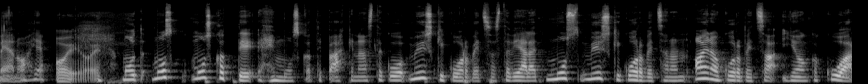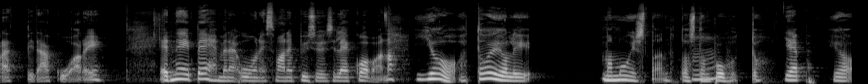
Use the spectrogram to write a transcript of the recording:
meidän ohje. Oi oi. Mutta mus, muskotti, ei muskottipähkinästä, kun myskikurvitsasta vielä, että mus, myskikurvitsa on ainoa kurvitsa, jonka kuoret pitää kuoria. Että ne ei pehmene uunissa, vaan ne pysyy silleen kovana. Joo, toi oli, mä muistan, tosta mm. on puhuttu. Jep. Joo.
